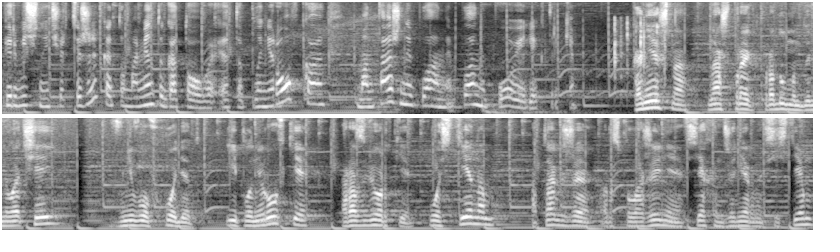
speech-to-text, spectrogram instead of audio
первичные чертежи к этому моменту готовы. Это планировка, монтажные планы, планы по электрике. Конечно, наш проект продуман до мелочей. В него входят и планировки, развертки по стенам, а также расположение всех инженерных систем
